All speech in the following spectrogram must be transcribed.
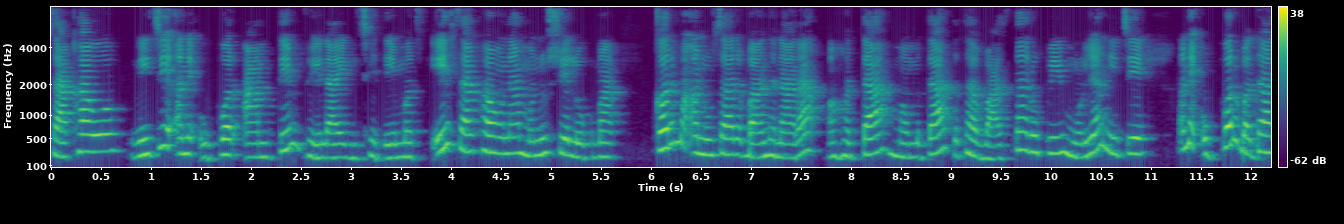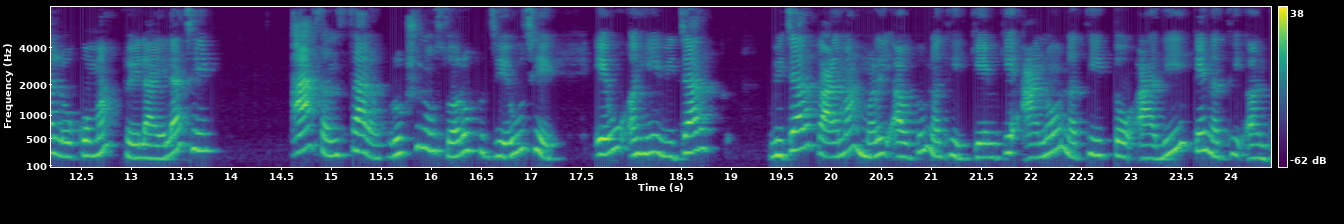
શાખાઓ નીચે અને ઉપર આમ તેમ ફેલાયેલી છે. તેમજ એ શાખાઓના મનુષ્ય લોકમાં કર્મ અનુસાર બાંધનારા અહંતા, મમતા તથા વાસના રૂપી મૂળિયા નીચે અને ઉપર બધા લોકોમાં ફેલાયેલા છે. આ સંસાર વૃક્ષનું સ્વરૂપ જેવું છે. એવું અહીં વિચાર વિચાર કાળમાં મળી આવતું નથી. કેમ કે આનો નથી તો આદિ કે નથી અંત.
